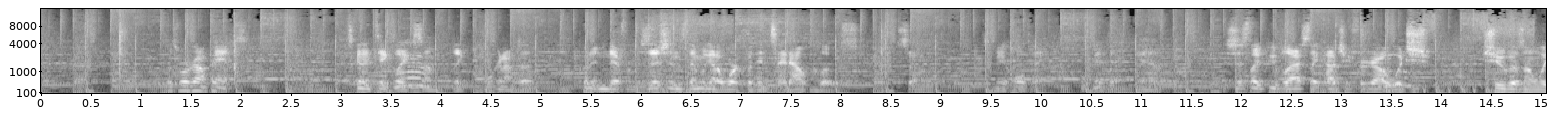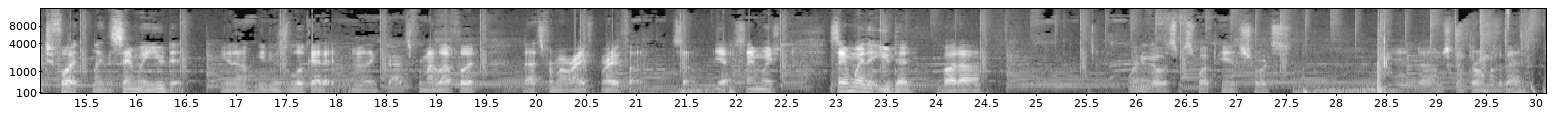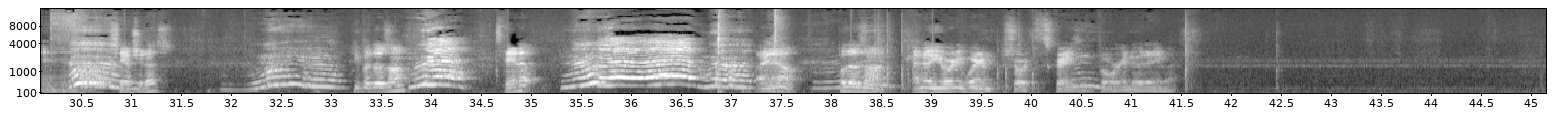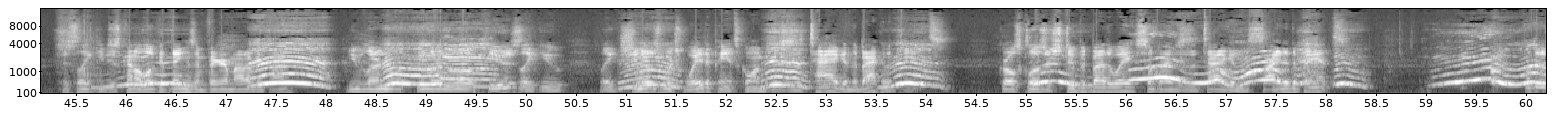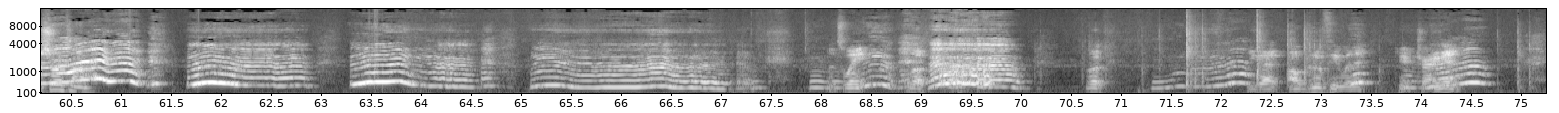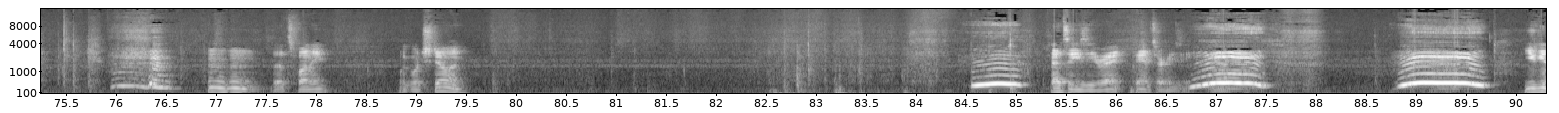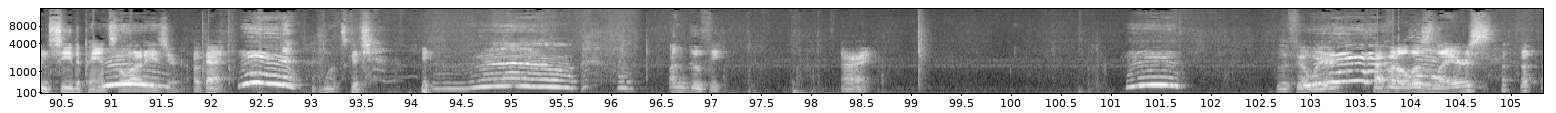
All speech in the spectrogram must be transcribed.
Let's work on pants. It's gonna take like some, like, we're gonna have to put it in different positions, then we gotta work with inside out clothes. So, it's gonna be a whole thing. We'll get there, you know? It's just like people ask, like, how'd you figure out which shoe goes on which foot? Like the same way you did. You know, you just look at it and you're like, that's for my left foot, that's for my right right foot. So yeah, same way, same way that you did. But uh, we're gonna go with some sweatpants, shorts, and I'm just gonna throw them on the bed and see how she does. You put those on. Stand up. I know. Put those on. I know you're already wearing shorts. It's crazy, but we're gonna do it anyway. It's just like you just kind of look at things and figure them out over time. You learn the, you learn the little cues, like you like she knows which way the pants go on because there's a tag in the back of the pants. Girls' clothes are stupid, by the way. Sometimes there's a tag in the side of the pants. Shorts on. Let's wait. Look. Look. You got all goofy with it. Here, try again. Mm-hmm. That's funny. Look what you're doing. That's easy, right? Pants are easy. Yeah. You can see the pants a lot mm. easier. Okay. Mm. Let's get you. Mm. I'm goofy. Alright. Does it feel weird? Having all those layers? That's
